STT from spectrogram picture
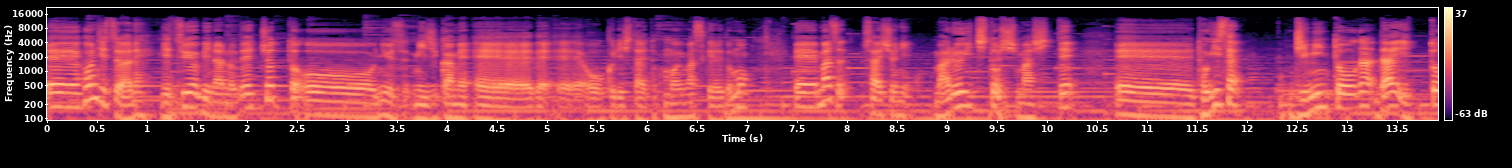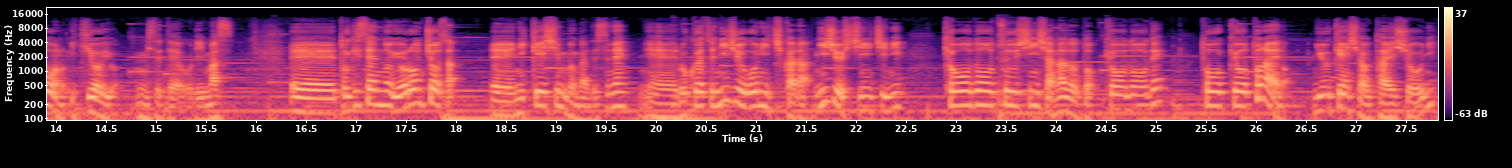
えー本日はね月曜日なのでちょっとおニュース短め、えーで、えーお送りしたいと思いますけれども、えーまず最初に丸1としまして、えー都議選自民党が第一党の勢いを見せております、えー都議選の世論調査えー日経新聞がですね、えー6月25日から27日に共同通信社などと共同で東京都内の有権者を対象に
